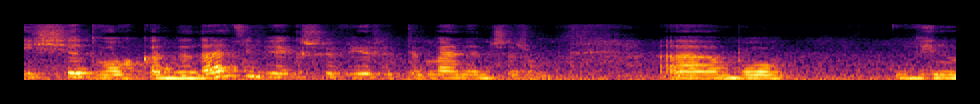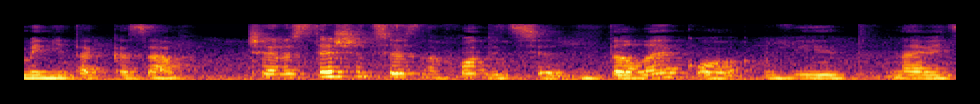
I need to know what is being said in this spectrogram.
і ще двох кандидатів, якщо вірити менеджеру, е, бо він мені так казав. Через те, що це знаходиться далеко від навіть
